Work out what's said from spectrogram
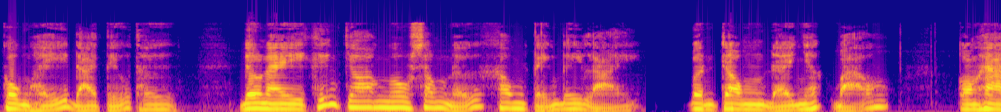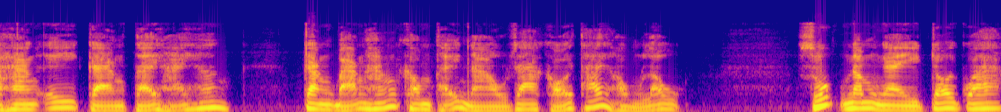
cùng hỷ Đại Tiểu Thư. Điều này khiến cho Ngô Song Nữ không tiện đi lại. Bên trong đệ nhất bảo, còn Hà Hàng Y càng tệ hại hơn. Căn bản hắn không thể nào ra khỏi Thái Hồng Lâu. Suốt năm ngày trôi qua,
